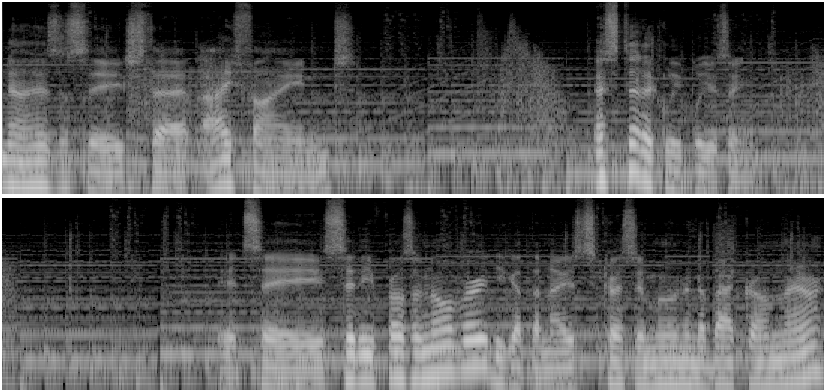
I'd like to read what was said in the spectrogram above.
Now here's a stage that I find aesthetically pleasing. It's a city frozen over. You got the nice crescent moon in the background there.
